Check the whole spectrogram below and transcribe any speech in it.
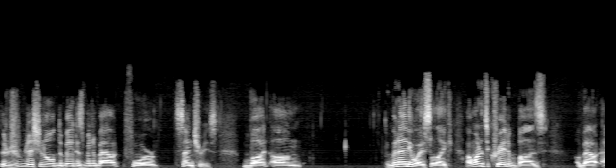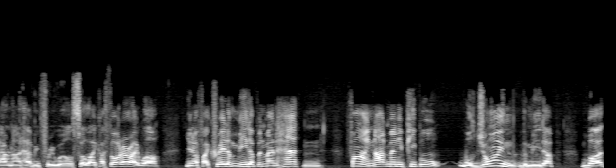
the traditional debate has been about for centuries. But, um, but anyway, so like I wanted to create a buzz about our not having free will. So like I thought, all right, well, you know, if I create a meetup in Manhattan, fine, not many people will join the meetup, but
